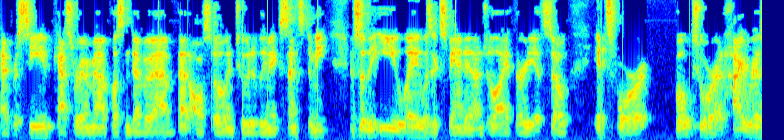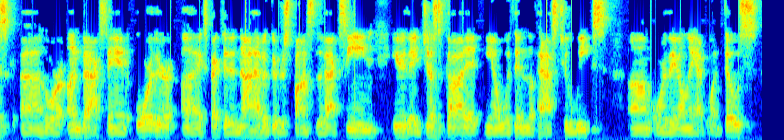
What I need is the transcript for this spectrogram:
had received casirivimab plus imdevimab. That also intuitively makes sense to me. And so the EUA was expanded on July 30th. So it's for folks who are at high risk, uh, who are unvaccinated, or they're uh, expected to not have a good response to the vaccine. Either they just got it, you know, within the past two weeks, um, or they only had one dose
